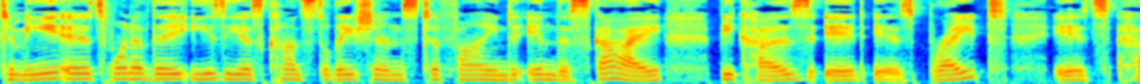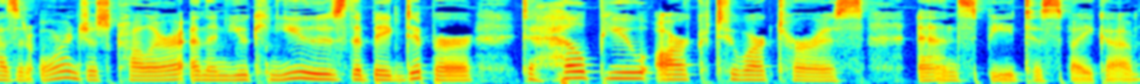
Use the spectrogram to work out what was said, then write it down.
To me, it's one of the easiest constellations to find in the sky because it is bright, it has an orangish color, and then you can use the Big Dipper to help you arc to Arcturus and speed to Spica.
